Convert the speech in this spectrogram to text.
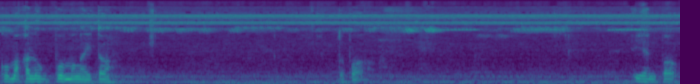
Kumakalog po mga ito. Ito po. Yan po.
